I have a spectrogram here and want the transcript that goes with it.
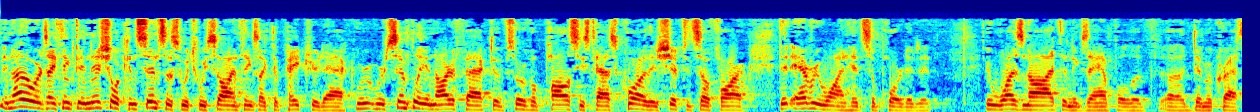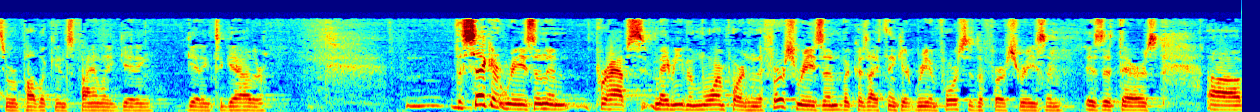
in other words, I think the initial consensus which we saw in things like the Patriot Act were, were, simply an artifact of sort of a policy status quo that shifted so far that everyone had supported it. It was not an example of uh, Democrats and Republicans finally getting getting together. The second reason, and perhaps maybe even more important than the first reason, because I think it reinforces the first reason, is that there's uh,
